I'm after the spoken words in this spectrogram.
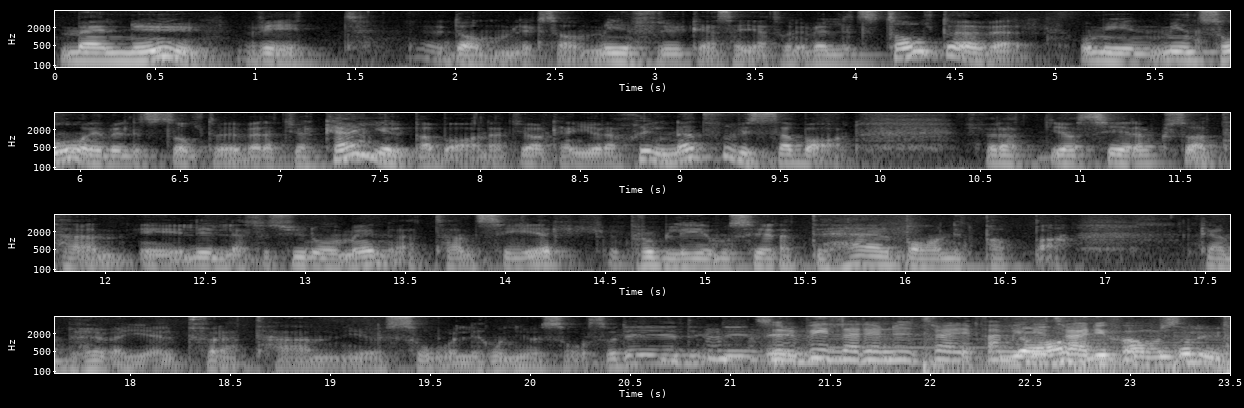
Men nu vet de, liksom, min fru kan jag säga att hon är väldigt stolt över och min, min son är väldigt stolt över att jag kan hjälpa barn, att jag kan göra skillnad för vissa barn. För att jag ser också att han är lilla socionomen, att han ser problem och ser att det här barnet pappa kan behöva hjälp för att han gör så eller hon gör så. Så, det, det, det, Så du bildar en ny tra- Ja, familjetradition? absolut.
